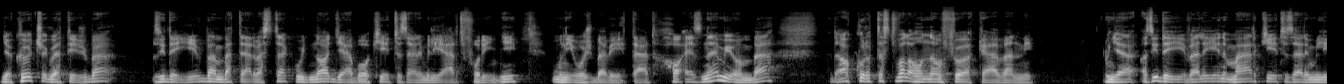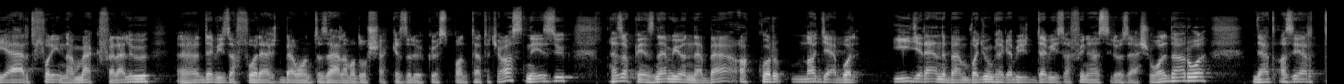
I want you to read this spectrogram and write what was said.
Ugye a költségvetésbe az idei évben beterveztek úgy nagyjából 2000 milliárd forintnyi uniós bevételt. Ha ez nem jön be, de akkor ott ezt valahonnan föl kell venni. Ugye az idei év elején már 2000 milliárd forintnak megfelelő devizaforrást bevont az államadóságkezelő központ. Tehát, hogyha azt nézzük, ha ez a pénz nem jönne be, akkor nagyjából így rendben vagyunk, legalábbis devizafinanszírozás oldalról, de hát azért,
